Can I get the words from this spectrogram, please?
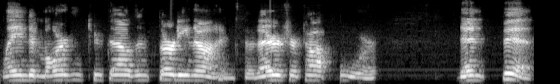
Landon Martin, 2,039. So there's your top four. Then fifth.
